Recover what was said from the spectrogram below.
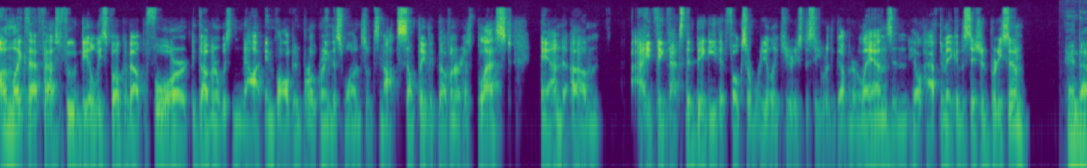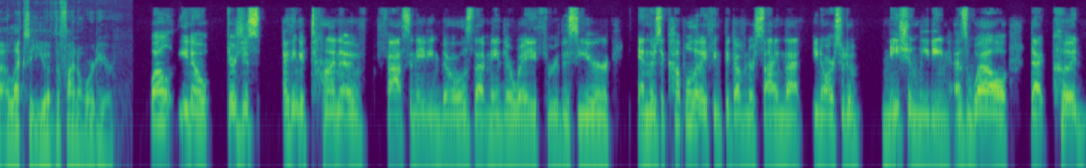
Unlike that fast food deal we spoke about before, the governor was not involved in brokering this one. So it's not something the governor has blessed. And um, I think that's the biggie that folks are really curious to see where the governor lands, and he'll have to make a decision pretty soon. And uh, Alexei, you have the final word here. Well, you know, there's just, I think, a ton of fascinating bills that made their way through this year. And there's a couple that I think the governor signed that, you know, are sort of nation leading as well that could,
